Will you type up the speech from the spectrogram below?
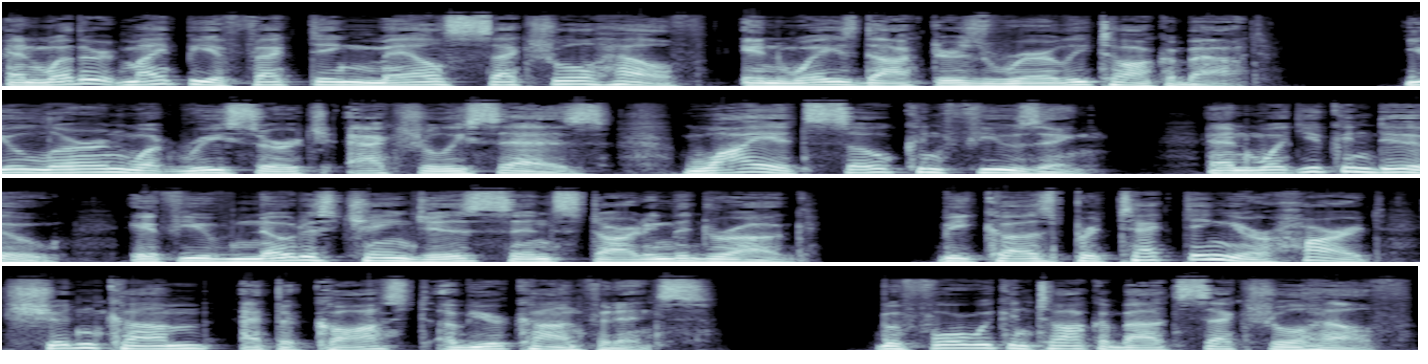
and whether it might be affecting male sexual health in ways doctors rarely talk about. You'll learn what research actually says, why it's so confusing, and what you can do if you've noticed changes since starting the drug. Because protecting your heart shouldn't come at the cost of your confidence. Before we can talk about sexual health,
